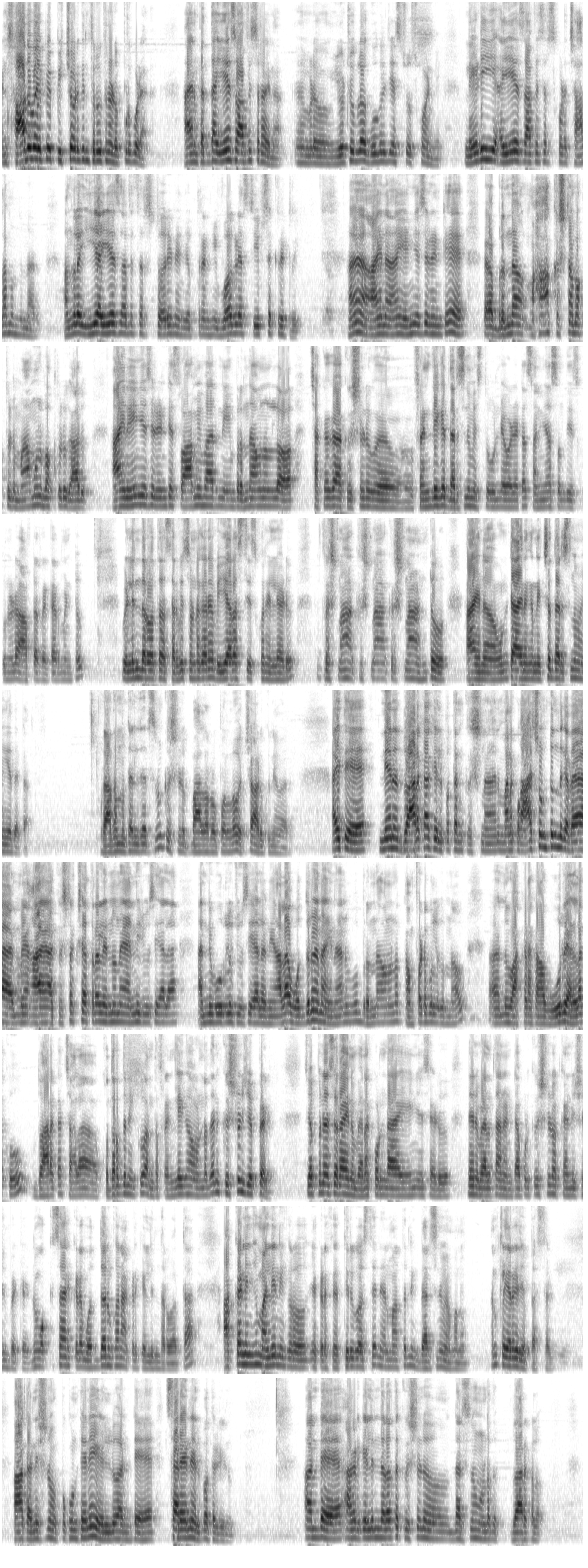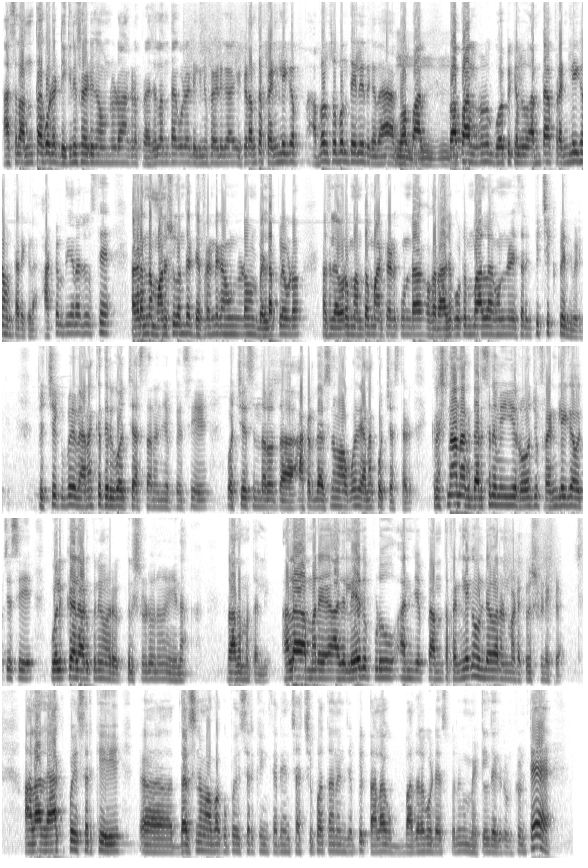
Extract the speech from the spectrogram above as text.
అండ్ సాధు వైపే పిచ్చోడి తిరుగుతున్నాడు ఇప్పుడు కూడా. ఆయన పెద్ద ఐఏఎస్ ఆఫీసర్ ఆయన. ఇప్పుడు యూట్యూబ్లో గూగుల్ చేసి చూసుకోండి. లేడీ ఐఏఎస్ ఆఫీసర్స్ కూడా చాలామంది ఉన్నారు. అందులో ఈ ఐఏఎస్ ఆఫీసర్ స్టోరీ నేను చెప్తున్నాను. ఈ వర్క్ యాజ్ చీఫ్ సెక్రటరీ. ఆయన ఏం చేశాడంటే బృందా మహాకృష్ణ భక్తుడు మామూలు భక్తుడు కాదు. ఆయన ఏం చేశాడంటే స్వామివారిని బృందావనంలో చక్కగా కృష్ణుడు ఫ్రెండ్లీగా దర్శనం ఇస్తూ ఉండేవాడట సన్యాసం తీసుకున్నాడు ఆఫ్టర్ రిటైర్మెంట్. వెళ్ళిన తర్వాత సర్వీస్ ఉండగానే విఆర్ఎస్ తీసుకొని వెళ్ళాడు. కృష్ణ కృష్ణ కృష్ణ అంటూ ఆయన ఉంటే ఆయనకు నిత్య దర్శనం అయ్యేదట. రాధమ్మ తల్లి దర్శనం కృష్ణుడు బాల రూపంలో వచ్చి ఆడుకునేవారు. అయితే నేను ద్వారకాకి వెళ్ళిపోతాను కృష్ణ అని మనకు ఆశ ఉంటుంది కదా. ఆ కృష్ణక్షేత్రాలు ఎన్ని ఉన్నాయి అన్ని చూసేయాలా? అన్ని ఊర్లు చూసేయాలని. అలా వద్దురా నాయన నువ్వు బృందావనంలో కంఫర్టబుల్గా ఉన్నావు. నువ్వు అక్కడ ఆ ఊరు వెళ్ళకు. ద్వారక చాలా కుదరదు నీకు అంత ఫ్రెండ్లీగా ఉండదని కృష్ణుడు చెప్పాడు. చెప్పినా సరే ఆయన వినకుండా ఏం చేశాడు? నేను వెళ్తానంటే అప్పుడు కృష్ణుడు ఒక కండిషన్ పెట్టాడు. నువ్వు ఒక్కసారి ఇక్కడ వద్దనుకొని అక్కడికి వెళ్ళిన తర్వాత అక్కడి నుంచి మళ్ళీ నీకు ఇక్కడికి తిరిగి వస్తే నేను మాత్రం నీకు దర్శనం ఇవ్వను అని క్లియర్గా చెప్పేస్తాడు. ఆ కండిషన్ ఒప్పుకుంటేనే వెళ్ళు అంటే సరే అని వెళ్ళిపోతాడు నేను అంటే అక్కడికి వెళ్ళిన తర్వాత కృష్ణుడు దర్శనం ఉండదు ద్వారకలో. అసలు అంతా కూడా డిగ్నిఫైడ్గా ఉండడం అక్కడ ప్రజలంతా కూడా డిగ్నిఫైడ్గా ఇక్కడంతా ఫ్రెండ్లీగా అభం శుభం తెలియదు కదా గోపాల్ గోపాలు గోపికలు అంతా ఫ్రెండ్లీగా ఉంటారు ఇక్కడ. అక్కడ తీరా చూస్తే అక్కడన్న మనుషులంతా డిఫరెంట్గా ఉండడం బిల్డప్లు ఇవ్వడం అసలు ఎవరు మనతో మాట్లాడకుండా ఒక రాజకుటుంబాల్లాగా ఉండేసరికి పిచ్చెక్కిపోయింది వీడికి. పిచ్చెక్కిపోయి వెనక్కి తిరిగి వచ్చేస్తానని చెప్పేసి వచ్చేసిన తర్వాత అక్కడ దర్శనం అవ్వకపోతే వెనక్కి వచ్చేస్తాడు. కృష్ణ నాకు దర్శనం ఇయ్యి రోజు ఫ్రెండ్లీగా వచ్చేసి గొలిక్కాయలు ఆడుకునేవారు కృష్ణుడును ఈయన. రాధమ్మ తల్లి. అలా మరి అది లేదు ఇప్పుడు అని చెప్పి అంత ఫ్రెండ్లీగా ఉండేవారు అనమాట కృష్ణుడు ఇక్కడ. అలా లేకపోయేసరికి దర్శనం అవ్వకపోయేసరికి ఇంకా నేను చచ్చిపోతానని చెప్పి తల బదల కొట్టేసుకుని మెట్ల దగ్గర ఉంటుంటే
